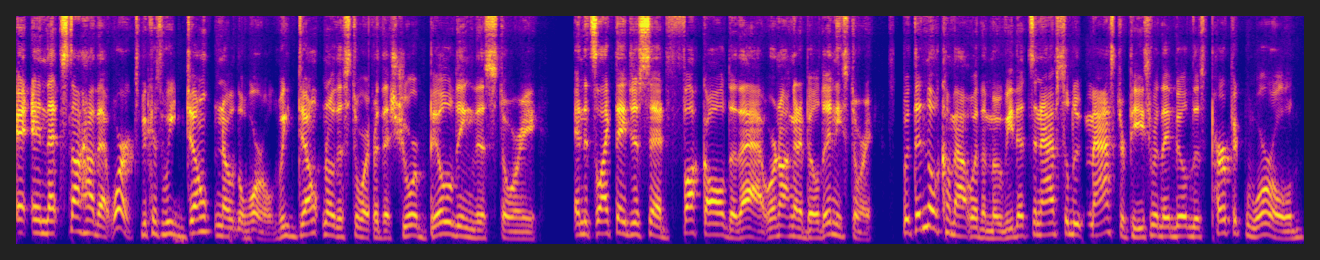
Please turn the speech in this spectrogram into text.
A- and that's not how that works because we don't know the world we don't know the story for this you're building this story and it's like they just said fuck all to that. We're not going to build any story. But then they'll come out with a movie that's an absolute masterpiece where they build this perfect world.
